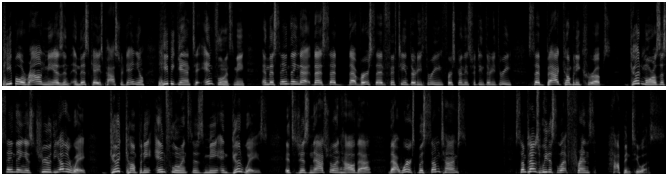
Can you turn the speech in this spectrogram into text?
people around me as in, in this case Pastor Daniel he began to influence me. And the same thing that that said that verse said 1533 1 Corinthians 1533 said bad company corrupts good morals, the same thing is true the other way. Good company influences me in good ways. It's just natural in how that that works. But sometimes, sometimes we just let friends happen to us.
